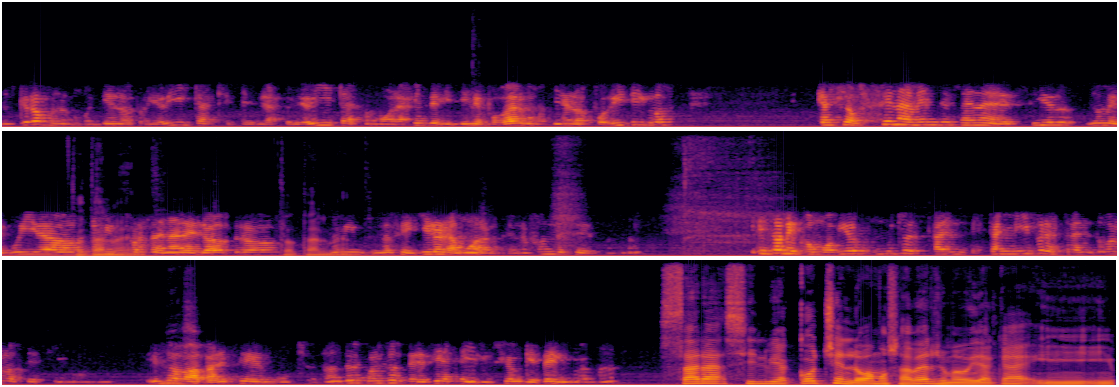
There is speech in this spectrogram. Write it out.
micrófono, como tienen los periodistas, que tienen las periodistas, como la gente que tiene poder, como tienen los políticos, casi obscenamente salen a decir, no me cuido, no me importa nada del otro, no, no, sé, quiero la muerte, en el fondo es eso, ¿no? Eso me conmovió mucho, está en, está en mí, pero está en todos los testimonios. Eso aparece mucho, ¿no? Entonces por eso te decía esta ilusión que tengo, ¿no? Sara Silvia Cochen, lo vamos a ver, yo me voy de acá y,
